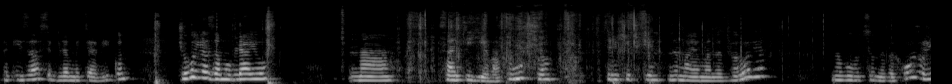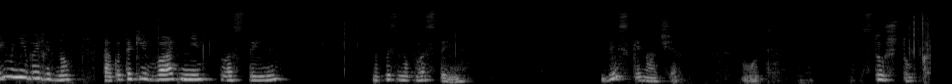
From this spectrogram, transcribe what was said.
такий засіб для миття вікон. Чого я замовляю на сайті Єва? Тому що трішечки немає в мене здоров'я, на вулицю не виходжу, і мені вигідно. Так, от такі ватні пластини. Написано пластини. Диски, наче. От. 100 штук.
